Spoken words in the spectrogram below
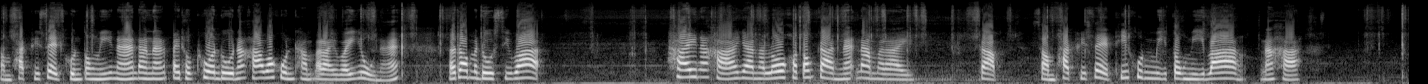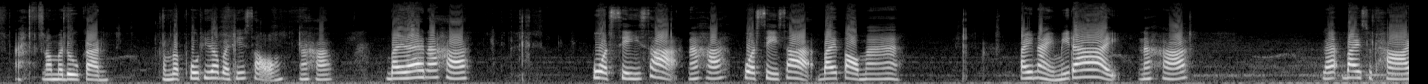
สัมผัสพิเศษคุณตรงนี้นะ ดังนั้นไปทบทวนดูนะคะ ว่าคุณทำอะไรไว้อยู่นะ แล้วเรามาดูซิว่าไพ่นะคะ ยานาโลเขาต้องการแนะนำอะไรกับสัมผัสพิเศษที่คุณมีตรงนี้บ้างนะคะอะเรามาดูกันสำหรับผู้ที่เลือกใบที่สองนะคะ ใบแรกนะคะ ปวดศีรษะนะคะ ปวดศีรษะใบต่อมา ไปไหนไม่ได้นะคะ และใบสุดท้าย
